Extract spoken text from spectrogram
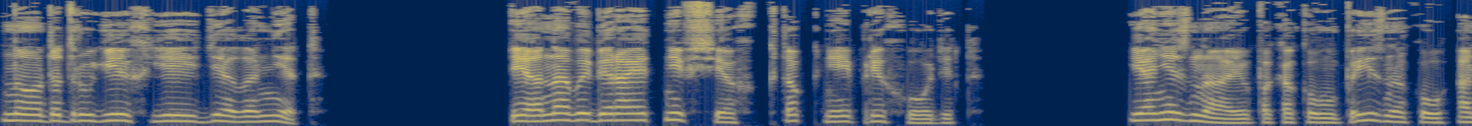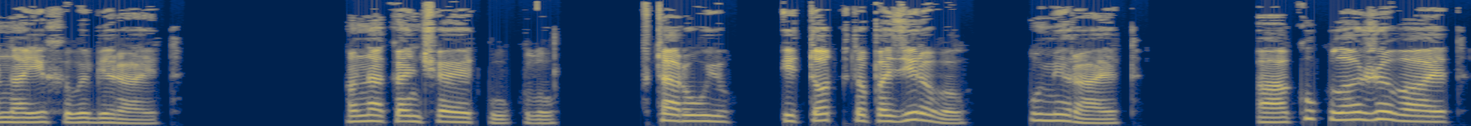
но до других ей дела нет. И она выбирает не всех, кто к ней приходит. Я не знаю, по какому признаку она их выбирает. Она кончает куклу вторую, и тот, кто позировал, умирает. А кукла оживает.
